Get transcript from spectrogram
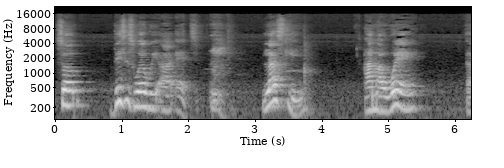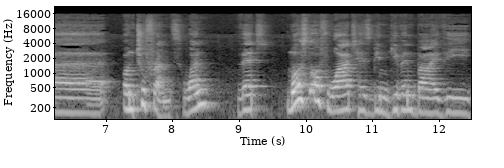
So this is where we are at. Lastly, I'm aware uh, on two fronts. One, that most of what has been given by the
